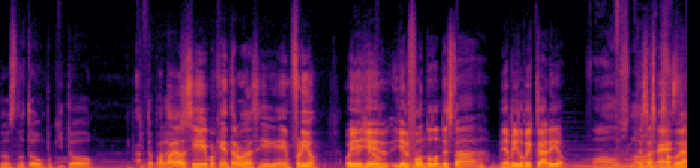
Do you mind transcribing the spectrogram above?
los noto un poquito, un poquito apagados. Apagado, sí, porque entramos así en frío. Oye, ¿y el, ¿y el fondo dónde está? Mi amigo becario. Te estás pasando de Está-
